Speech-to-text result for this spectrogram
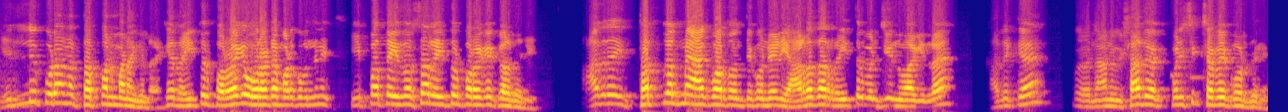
ಎಲ್ಲೂ ಕೂಡ ನಾನು ತಪ್ಪನ್ನು ಮಾಡಂಗಿಲ್ಲ. ಯಾಕೆ ರೈತರ ಪರವಾಗಿ ಹೋರಾಟ ಮಾಡ್ಕೊಂಡು ಬಂದಿನಿ. ಇಪ್ಪತ್ತೈದು ವರ್ಷ ರೈತರ ಪರವಾಗಿ ಕಳೆದಿನಿ. ಆದ್ರೆ ತಪ್ಪು ಕಲ್ಪನೆ ಆಗ್ಬಾರ್ದು ಅಂತ ತಿಳ್ಕೊಂಡು ಹೇಳಿ, ಯಾರದಾರ ರೈತರ ಮನುಷ್ಯ ನೋವಾಗಿದ್ರೆ ಅದಕ್ಕೆ ನಾನು ವಿಷಾದ ವ್ಯಕ್ತಪಡಿಸಿ ಕ್ಷಮೆ ಕೋರ್ತೀನಿ.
